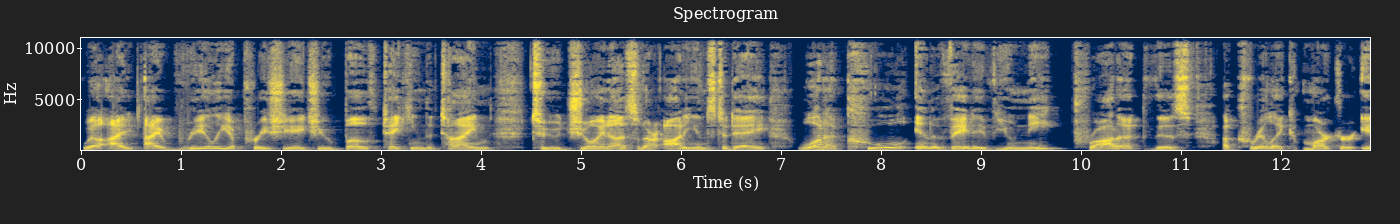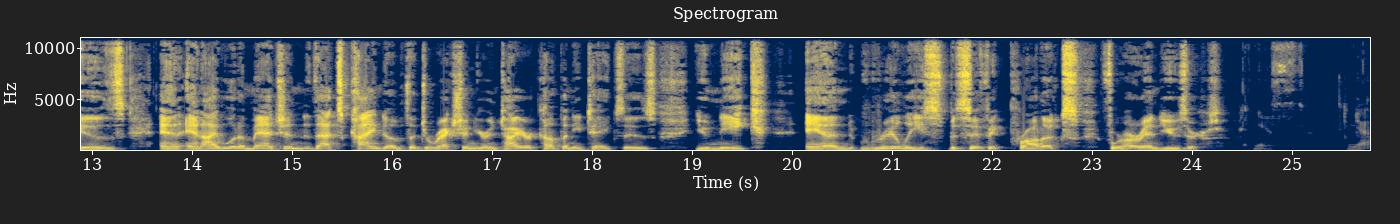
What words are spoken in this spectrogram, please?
Well, I, I really appreciate you both taking the time to join us and our audience today. What a cool, innovative, unique product this acrylic marker is. And, and I would imagine that's kind of the direction your entire company takes is unique, and really specific products for our end users. Yes. Yeah.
